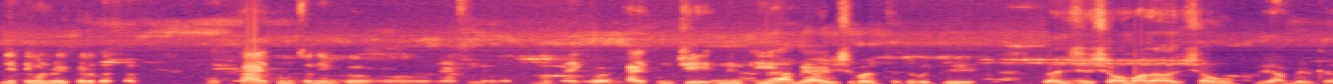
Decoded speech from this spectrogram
नेते मंडळी करत असतात. काय तुमचं नेमकं या संदर्भात मत आहे किंवा काय तुमची नेमकी आम्ही आयुष्यभर छत्रपती राजश्री शाहू महाराज शाहू फुले आंबेडकर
